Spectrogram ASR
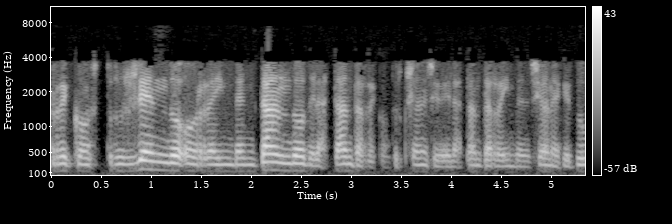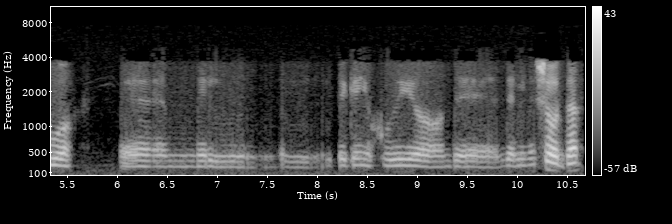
reconstruyendo o reinventando de las tantas reconstrucciones y de las tantas reinvenciones que tuvo eh, el, pequeño judío de, Minnesota.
